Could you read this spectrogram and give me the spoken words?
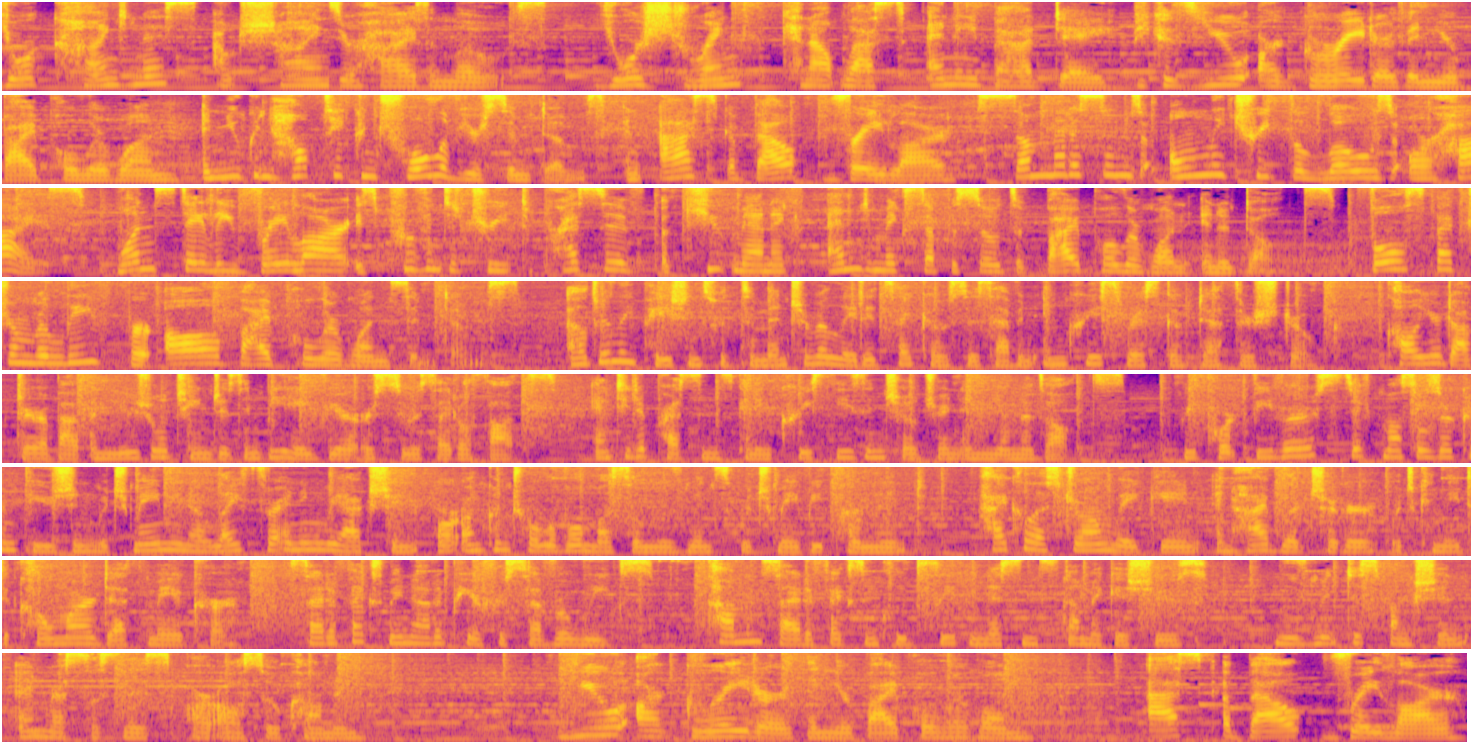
Your kindness outshines your highs and lows. Your strength can outlast any bad day because you are greater than your bipolar 1. And you can help take control of your symptoms and ask about Vraylar. Some medicines only treat the lows or highs. Once daily Vraylar is proven to treat depressive, acute manic, and mixed episodes of bipolar 1 in adults. Full spectrum relief for all bipolar 1 symptoms. Elderly patients with dementia related psychosis have an increased risk of death or stroke. Call your doctor about unusual changes in behavior or suicidal thoughts. Antidepressants can increase these in children and young adults. Report fever, stiff muscles, or confusion, which may mean a life threatening reaction, or uncontrollable muscle movements, which may be permanent. High cholesterol and weight gain, and high blood sugar, which can lead to coma or death, may occur. Side effects may not appear for several weeks. Common side effects include sleepiness and stomach issues. Movement dysfunction and restlessness are also common. You are greater than your bipolar 1. Ask about Vraylar.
